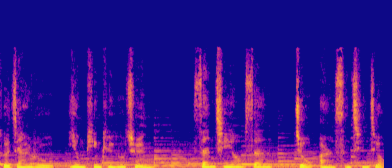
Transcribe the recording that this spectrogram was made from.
可加入应聘 QQ 群：三七幺三九二四七九。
